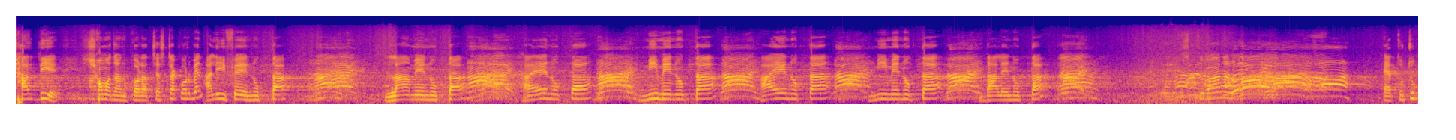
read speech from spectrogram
ছাড় দিয়ে সমাধান করার চেষ্টা করবেন। আলিফে নুক্তা লামে নুক্তা হায়ে নুক্তা মিমে নুক্তা হায়ে নুক্তা মিমে নুক্তা দালে নুক্তা। এতটুক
